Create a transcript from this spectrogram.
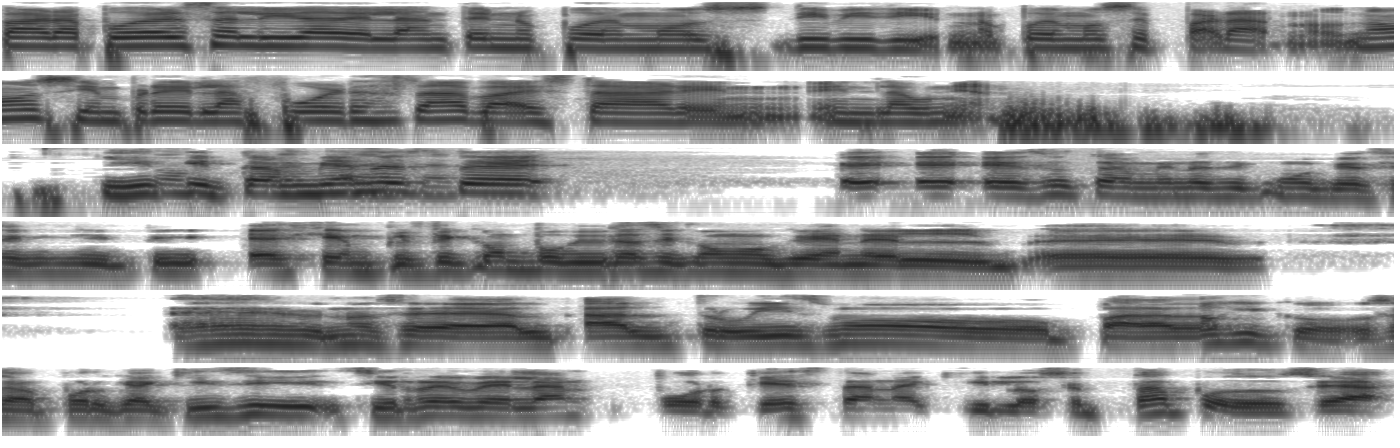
para poder salir adelante no podemos dividir, no podemos separarnos, ¿no? Siempre la fuerza va a estar en, en la unión. Y, y también este, eso también así como que se ejemplifica un poquito así como que en el, eh, eh, no sé, altruismo paradójico, o sea, porque aquí sí, sí revelan por qué están aquí los septápodos, o sea,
